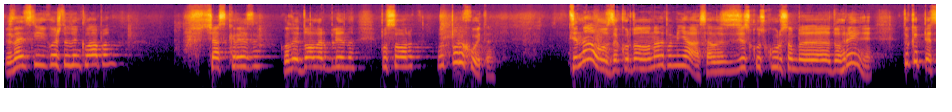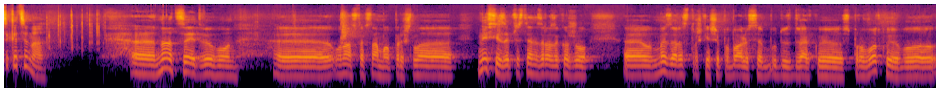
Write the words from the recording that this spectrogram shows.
Ви знаєте, скільки коштує один клапан? В час кризи, коли долар, блін, по 40. От порахуйте. Ціна за кордоном вона не помінялася, але в зв'язку з курсом е, до гривні, то капець, яка ціна. Е, На цей двигун е, у нас так само прийшла. Не всі запчастини, зразу кажу. Ми зараз трошки ще побавлюся, буду з дверкою з проводкою, бо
